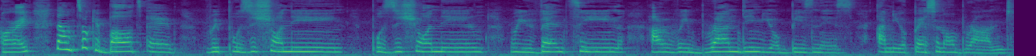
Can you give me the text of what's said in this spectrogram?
All right. Now talk about uh, repositioning, positioning, reinventing, and rebranding your business and your personal brand.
